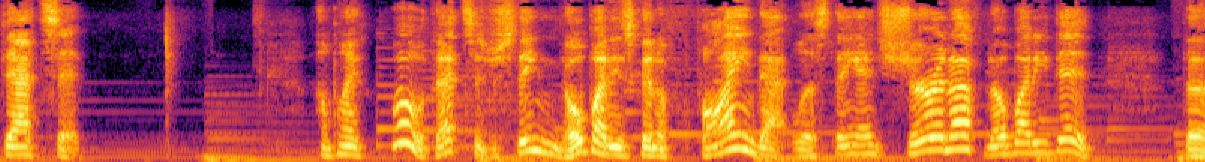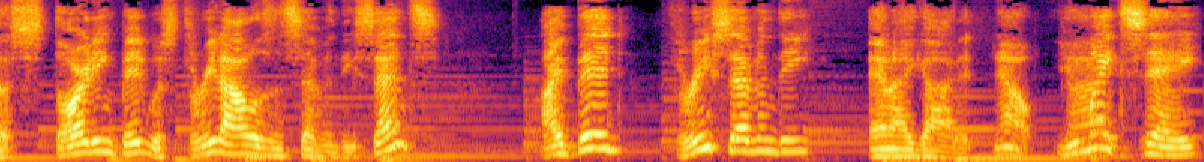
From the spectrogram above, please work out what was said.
That's it. I'm like, whoa, that's interesting. Nobody's going to find that listing. And sure enough, nobody did. The starting bid was $3.70. I bid 370 and I got it. Now, you might say,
